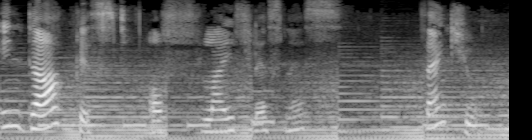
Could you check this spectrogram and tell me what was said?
in darkest of lifelessness. Thank you.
